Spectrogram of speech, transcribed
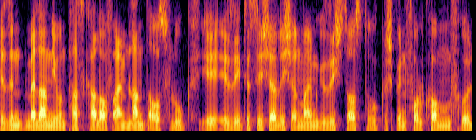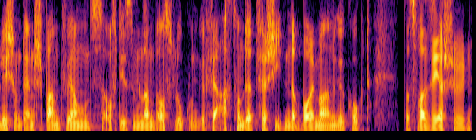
Hier sind Melanie und Pascal auf einem Landausflug. Ihr, ihr, seht es sicherlich an meinem Gesichtsausdruck. Ich bin vollkommen fröhlich und entspannt. Wir haben uns auf diesem Landausflug ungefähr 800 verschiedene Bäume angeguckt. Das war sehr schön.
